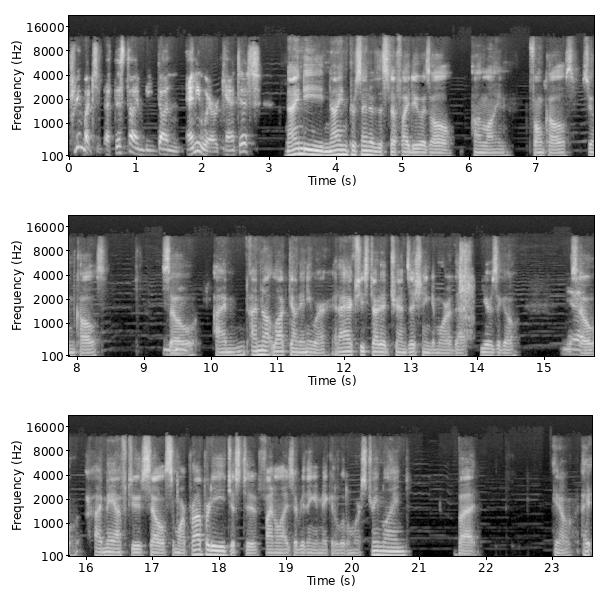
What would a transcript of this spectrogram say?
pretty much at this time be done anywhere, can't it? 99% of the stuff I do is all online, phone calls, Zoom calls. So mm-hmm. I'm I'm not locked down anywhere. And I actually started transitioning to more of that years ago. Yeah. So I may have to sell some more property just to finalize everything and make it a little more streamlined. But you know, I,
